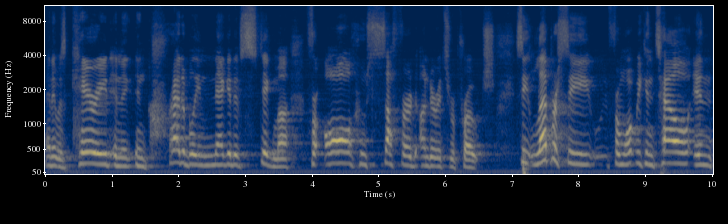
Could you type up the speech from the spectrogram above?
and it was carried in an incredibly negative stigma for all who suffered under its reproach. See, leprosy, from what we can tell in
